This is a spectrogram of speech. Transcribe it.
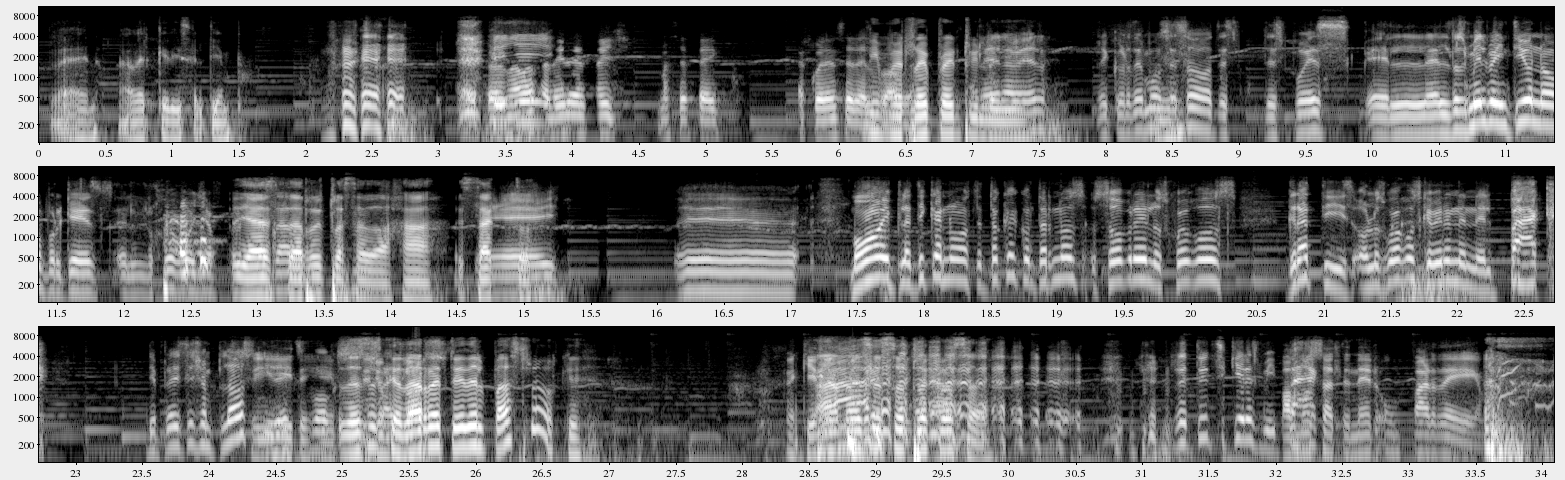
Bueno, a ver qué dice el tiempo. Pero no va a salir en Switch, Mass Effect. Acuérdense del Robert. A ver, a ver. Recordemos eso des- después, el, el 2021, porque es el juego ya fue Ya está retrasado, ajá, exacto. Ey. Eh, Moy, platícanos, te toca contarnos sobre los juegos gratis o los juegos que vienen en el pack de PlayStation Plus Sí, y de Xbox. ¿De esos que da retweet del pastro o qué? ¿Quién Ah, no, esa es otra cosa. Retweet si quieres mi Vamos pack. a tener un par de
